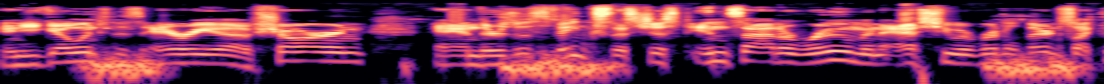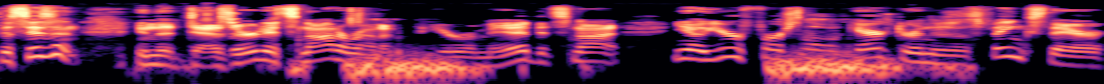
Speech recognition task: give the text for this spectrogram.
And you go into this area of Sharn and there's a Sphinx that's just inside a room and asks you a riddle there. And it's like, this isn't in the desert. It's not around a pyramid. It's not, you know, you're a first level character and there's a Sphinx there.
